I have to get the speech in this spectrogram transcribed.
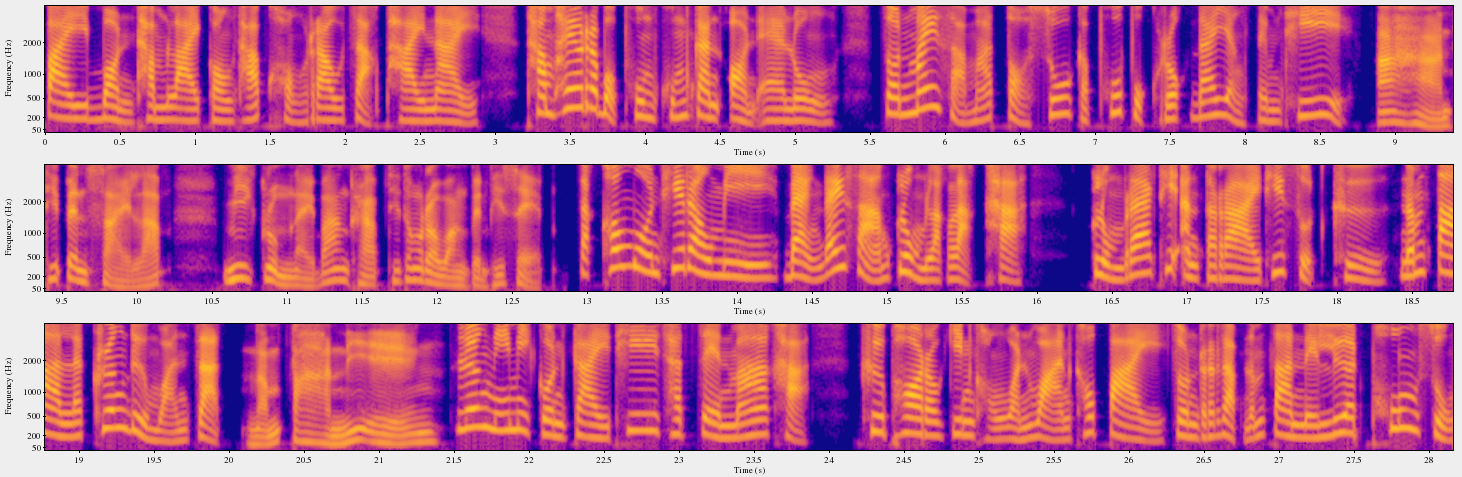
ไปบ่อนทำลายกองทัพของเราจากภายในทำให้ระบบภูมิคุ้มกันอ่อนแอลง จนไม่สามารถต่อสู้กับผู้ปุกรกได้อย่างเต็มที่ อาหารที่เป็นสายลับ มีกลุ่มไหนบ้างครับ ที่ต้องระวังเป็นพิเศษ จากข้อมูลที่เรามีแบ่งได้ 3 กลุ่มหลักๆ ค่ะ กลุ่มแรกที่อันตรายที่สุดคือ น้ำตาลและเครื่องดื่มหวานจัด น้ำตาลนี่เอง เรื่องนี้มีกลไกที่ชัดเจนมากค่ะ คือพอเรากินของหวานๆเข้าไป จนระดับน้ำตาลในเลือดพุ่งสูง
